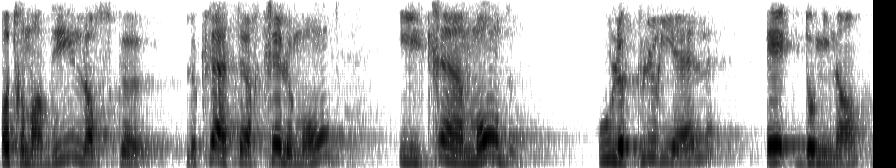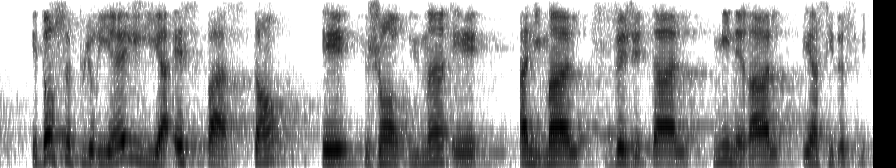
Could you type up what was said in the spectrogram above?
Autrement dit, lorsque le Créateur crée le monde, il crée un monde où le pluriel est dominant, et dans ce pluriel, il y a espace, temps et genre humain et animal, végétal, minéral, et ainsi de suite.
